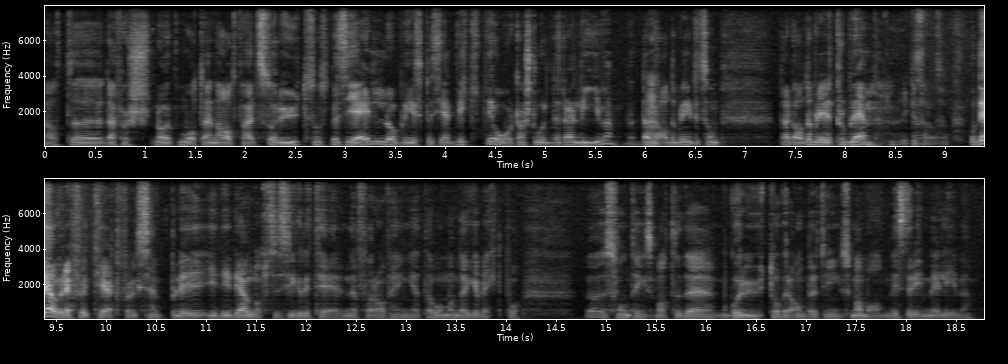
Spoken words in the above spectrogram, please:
at eh, det er først når på en måte en atferd står ut som spesiell og blir spesielt viktig, overtar store deler av livet, det er, mm. da, det blir liksom, det er da det blir et problem. Og det er jo reflektert f.eks. I, i de diagnostiske kriteriene for avhengighet, hvor man legger vekt på eh, sånne ting som at det går utover andre ting som man vanligvis driver med i livet.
